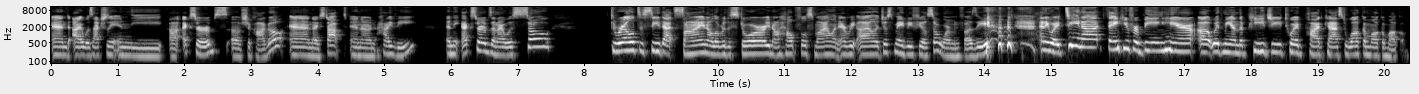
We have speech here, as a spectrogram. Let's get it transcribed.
And I was actually in the uh, exurbs of Chicago and I stopped in a Hy-Vee in the exurbs and I was so thrilled to see that sign all over the store, you know, helpful smile in every aisle. It just made me feel so warm and fuzzy. anyway, Tina, thank you for being here uh, with me on the PG Twig podcast. Welcome, welcome, welcome.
